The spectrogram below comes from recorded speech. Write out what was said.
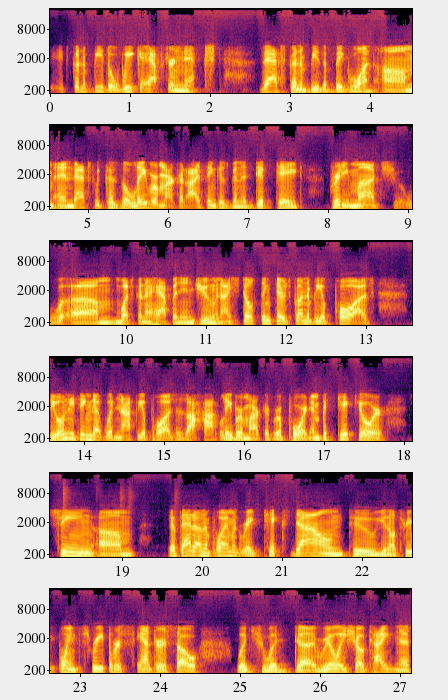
it's going to be the week after next. That's going to be the big one. Um, and that's because the labor market, I think, is going to dictate pretty much um, what's going to happen in June. I still think there's going to be a pause. The only thing that would not be a pause is a hot labor market report. In particular, seeing um, if that unemployment rate ticks down to you know 3.3 percent or so, which would uh, really show tightness,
